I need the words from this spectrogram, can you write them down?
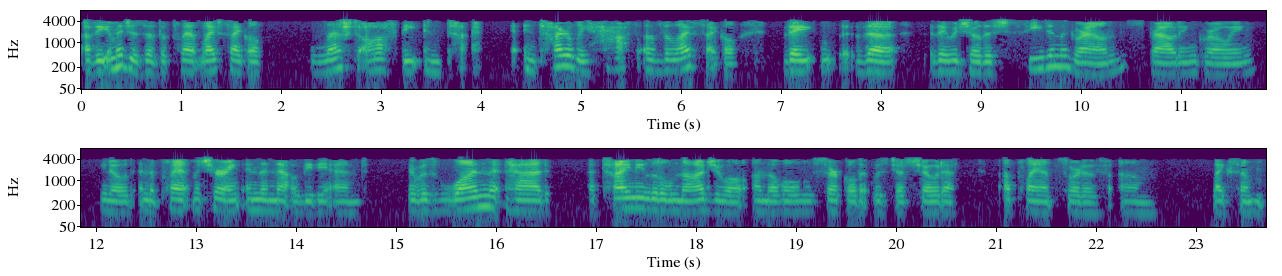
of the images of the plant life cycle left off the enti- entirely half of the life cycle. They the they would show the seed in the ground sprouting, growing, you know, and the plant maturing, and then that would be the end. There was one that had a tiny little nodule on the whole circle that was just showed a a plant sort of um, like some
